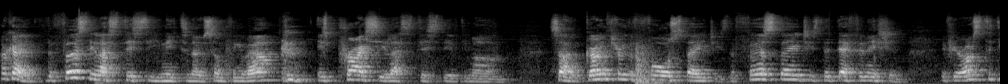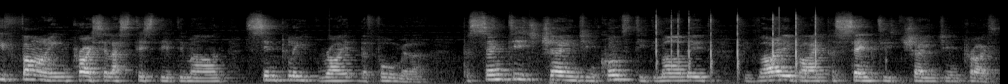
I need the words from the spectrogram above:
Okay, the first elasticity you need to know something about is price elasticity of demand. So, going through the four stages. The first stage is the definition. If you're asked to define price elasticity of demand, simply write the formula percentage change in quantity demanded divided by percentage change in price.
